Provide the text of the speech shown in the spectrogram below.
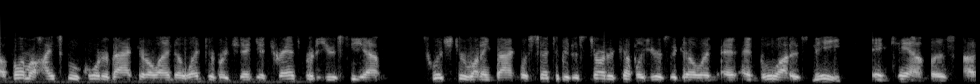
a former high school quarterback in Orlando, went to Virginia, transferred to UCF, switched to running back, was set to be the starter a couple of years ago, and, and, and blew out his knee in camp. Has uh,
